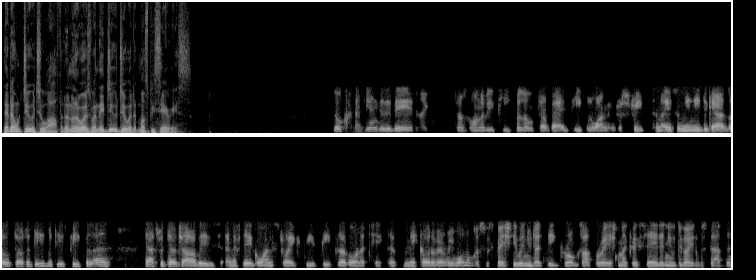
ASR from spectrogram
they don't do it too often. In other words, when they do do it, it must be serious. Look, at the end of the day, like there's going to be people out there, bad people wandering the streets tonight, and we need the guards out there to deal with these people, and that's what their job is. And if they go on strike, these people are going to take the mick out of every one of us, especially when you that big drugs operation, like I said, and you the guy that was stabbed in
